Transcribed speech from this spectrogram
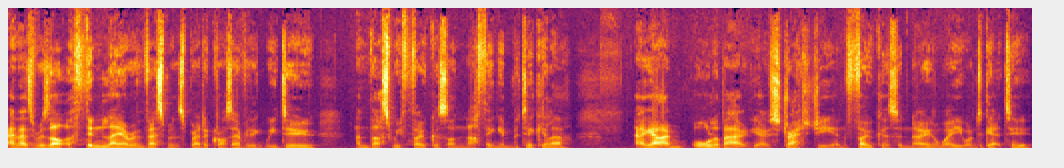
And as a result, a thin layer of investment spread across everything we do, and thus we focus on nothing in particular I'm all about you know strategy and focus and knowing where you want to get to.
